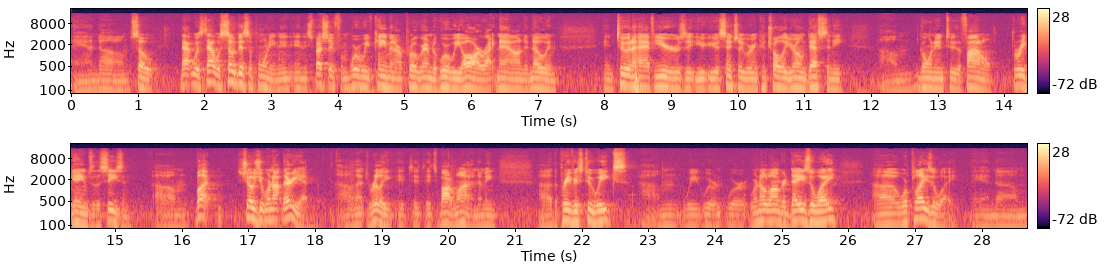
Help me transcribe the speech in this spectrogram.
And um, so that was that was so disappointing, and, and, especially from where we've came in our program to where we are right now, and to know in in two and a half years that you, you essentially were in control of your own destiny um, going into the final three games of the season. Um, but shows you we're not there yet. Uh, that's really it, it, it's bottom line. I mean, uh, the previous two weeks, um, we, we're, we're, we're no longer days away, uh, we're plays away. And, um,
